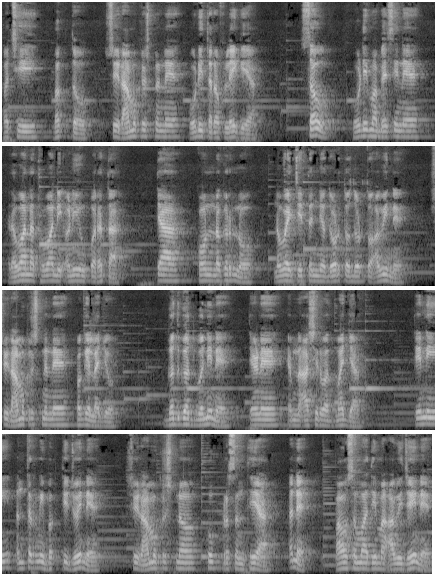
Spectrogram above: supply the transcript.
પછી ભક્તો શ્રી રામકૃષ્ણને હોડી તરફ લઈ ગયા. સૌ હોડીમાં બેસીને રવાના થવાની અણી ઉપર હતા. ત્યાં કોણનગરનો નવાઈ ચૈતન્ય દોડતો દોડતો આવીને શ્રી રામકૃષ્ણને પગે લાગ્યો. ગદગદ બનીને તેણે એમના આશીર્વાદ માંગ્યા. તેની અંતરની ભક્તિ જોઈને શ્રી રામકૃષ્ણ ખૂબ પ્રસન્ન થયા અને ભાવ સમાધિમાં આવી જઈને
